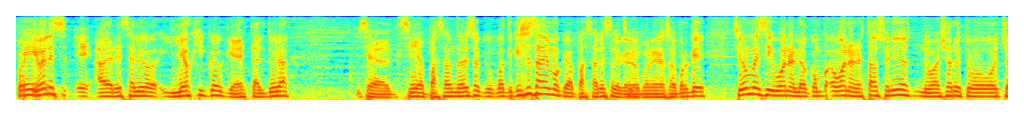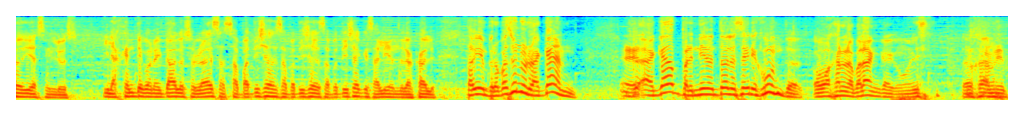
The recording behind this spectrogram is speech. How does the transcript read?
Bueno, Eh, igual es, eh, a ver, es algo ilógico que a esta altura o sea, siga pasando eso, que, que ya sabemos que va a pasar eso, lo que Sí. me ponen eso. Porque si vos me decís, bueno, lo bueno, en Estados Unidos, Nueva York estuvo 8 días sin luz. Y la gente conectaba los celulares a zapatillas de zapatillas de zapatillas que salían de los cables. Está bien, pero pasó un huracán. Eh. Acá prendieron todos los aires juntos. O bajaron la palanca, como dicen. También.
